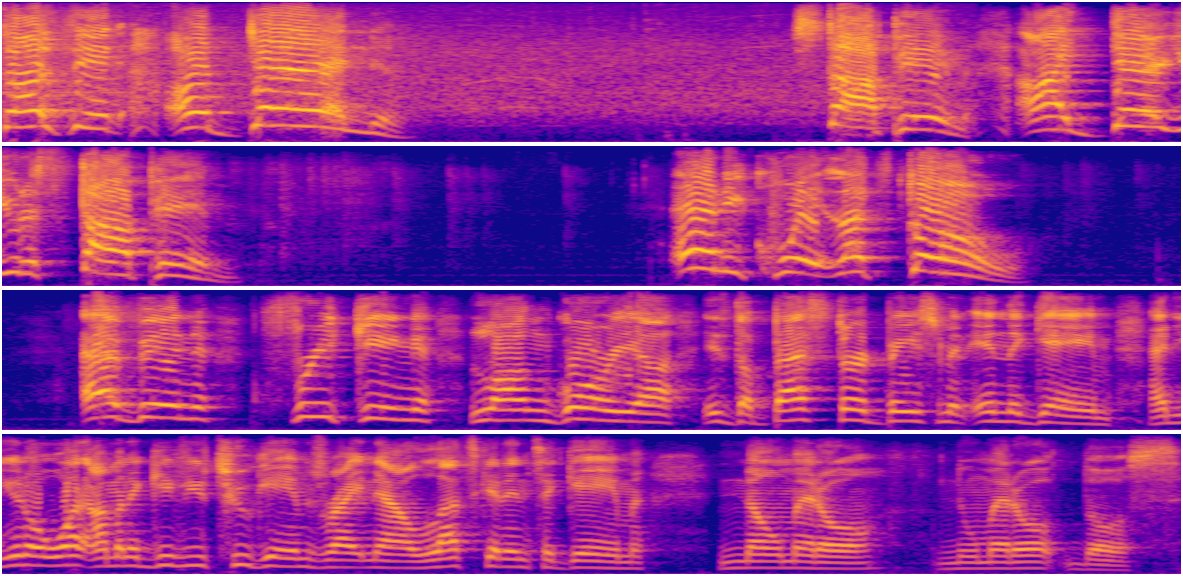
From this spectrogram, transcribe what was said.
does it again! Stop him! I dare you to stop him! And he quit, let's go! Evan freaking Longoria is the best third baseman in the game. And you know what? I'm going to give you two games right now. Let's get into game numero, numero dos.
